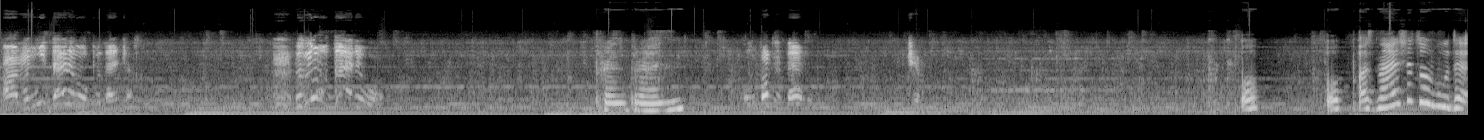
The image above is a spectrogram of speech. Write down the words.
А мені дерево подай час. Знов дерево. Правильно, правильно. Не дерево. Чим? Оп, оп. А знаєш, що тут буде?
